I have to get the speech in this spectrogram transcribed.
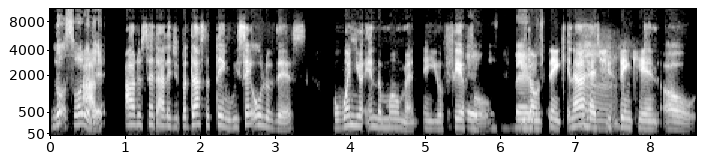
not swallowed I- it. I would have said allergies, but that's the thing. We say all of this, but when you're in the moment and you're fearful, you don't think. And I had she's Mm. thinking, oh,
